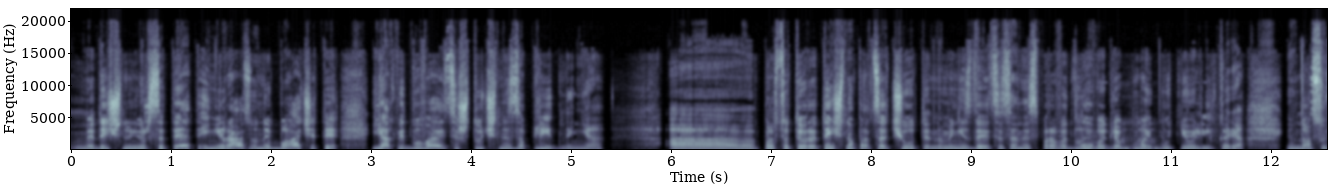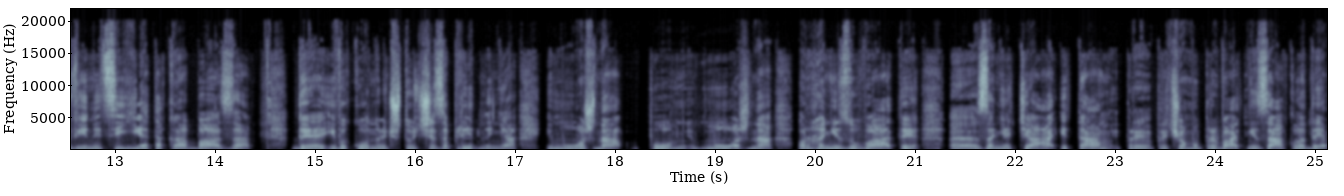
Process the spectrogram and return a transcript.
медичний університет і ні разу не бачити, як відбувається штучне запліднення. А, просто теоретично про це чути, ну мені здається, це несправедливо для Мгм. майбутнього лікаря. І у нас у Вінниці є така база, де і виконують штучне запліднення, і можна повні, можна організувати е, заняття і там. При, причому приватні заклади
